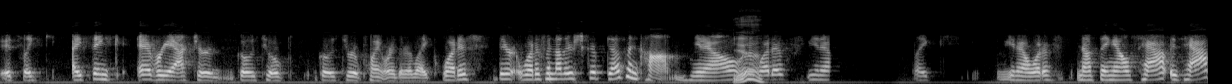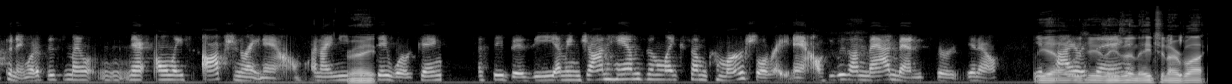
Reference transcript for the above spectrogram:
it's like I think every actor goes to a goes through a point where they're like, what if there? What if another script doesn't come? You know, Yeah. what if you know, like you know, what if nothing else hap- is happening? What if this is my ne- only option right now, and I need Right. to stay working, I stay busy? I mean, Jon Hamm's in like some commercial right now. He was on Mad Men for you know yeah, he's, he's in H and R Block.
